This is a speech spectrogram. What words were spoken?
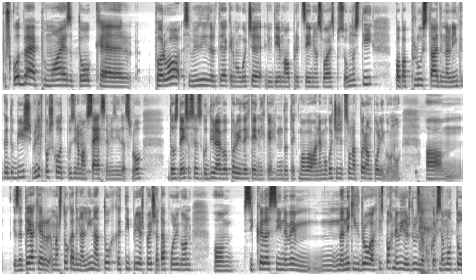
Poškodbe, po moje, zato ker prvo se mi zdi, zaradi tega, ker mogoče ljudje malo precenijo svoje sposobnosti, pa pa plus ta adrenalin, ki ga dobiš. Veliko poškodb, oziroma vse se mi zdi, da zelo. Do zdaj so se zgodile v prvih dveh tednih, ki jih je dotekmoval, mogoče že celo na prvem poligonu. Um, Zato, ker imaš toliko adrenalina, toliko, ki ti priješ prvič na ta poligon, um, si kada si ne vem, na nekih drogah, ti sploh ne vidiš drugega, kot samo to,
